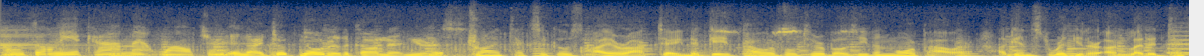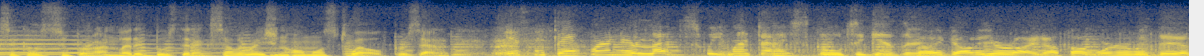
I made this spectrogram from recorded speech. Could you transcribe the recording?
Oh, it's only a comment, Walter. And I took note of the comment, Eunice. Try Texaco's higher octane that gave powerful turbos even more power against regular unleaded Texaco Super Unleaded boosted acceleration almost 12%. Isn't that Werner Lutz? We went to high school together. By golly, you're right. I thought Werner was dead.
